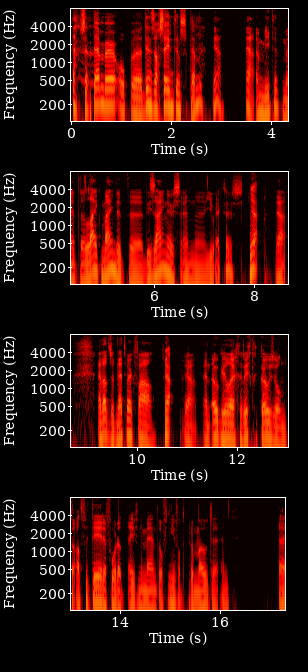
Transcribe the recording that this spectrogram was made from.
september op eh, dinsdag 27 september. ja. ja een meet-up met eh, like-minded designers en UX'ers. Ja. ja. En dat is het netwerkverhaal. Ja. ja. En ook heel erg gericht gekozen om te adverteren voor dat evenement. Of in ieder geval te promoten. En eh,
